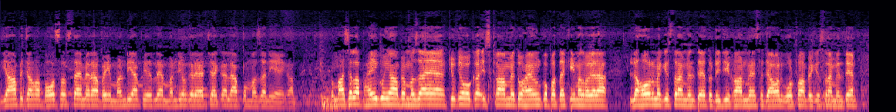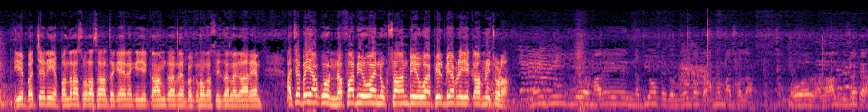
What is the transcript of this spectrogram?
यहाँ पे जानवर बहुत सस्ता है मेरा भाई। मंडियाँ फिर ले, मंडियों के रेट चेक कर ले, आपको मज़ा नहीं आएगा। तो माशाल्लाह भाई को यहाँ पे मज़ा आया क्योंकि वो इस काम में तो है, उनको पता कीमत वगैरह। लाहौर में किस तरह मिलते हैं? तो डीजी खान में सजावल गोडफा पे किस तरह मिलते हैं? ये बच्चे नहीं है पंद्रह सोलह साल से कह रहे हैं कि ये काम कर रहे हैं बकरों का सीज़न लगा रहे हैं। अच्छा भाई आपको नफा भी हुआ है नुकसान भी हुआ है फिर भी आपने ये काम नहीं छोड़ा? नहीं जी ये हमारे नबियों पे गमरों का काम है माशाल्लाह। और हलाल रिजक है।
